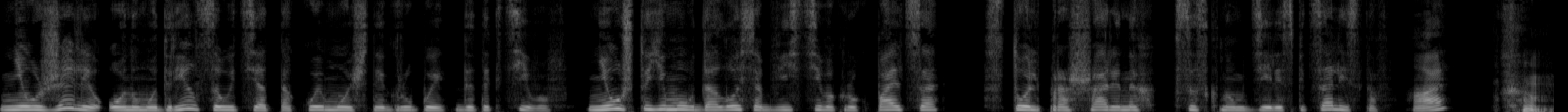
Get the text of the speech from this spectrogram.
Неужели он умудрился уйти от такой мощной группы детективов? Неужто ему удалось обвести вокруг пальца столь прошаренных в сыскном деле специалистов, а? Хм,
